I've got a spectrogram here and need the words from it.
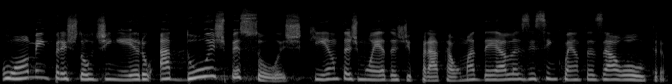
O homem emprestou dinheiro a duas pessoas, 500 moedas de prata a uma delas e 50 a outra.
